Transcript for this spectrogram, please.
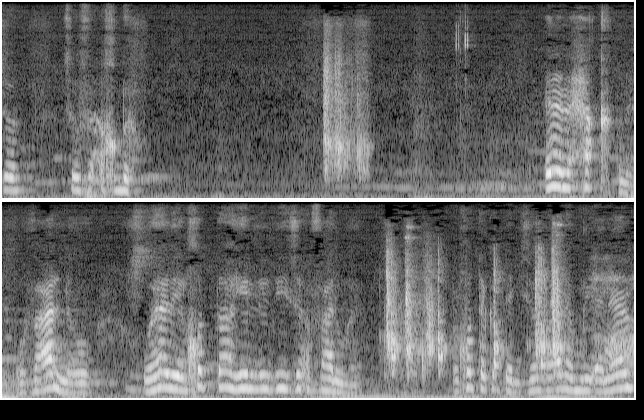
سوف سوف أخبره إننا حققنا وفعلنا وهذه الخطة هي التي سأفعلها. الخطة كالتالي سوف أذهب لأنام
